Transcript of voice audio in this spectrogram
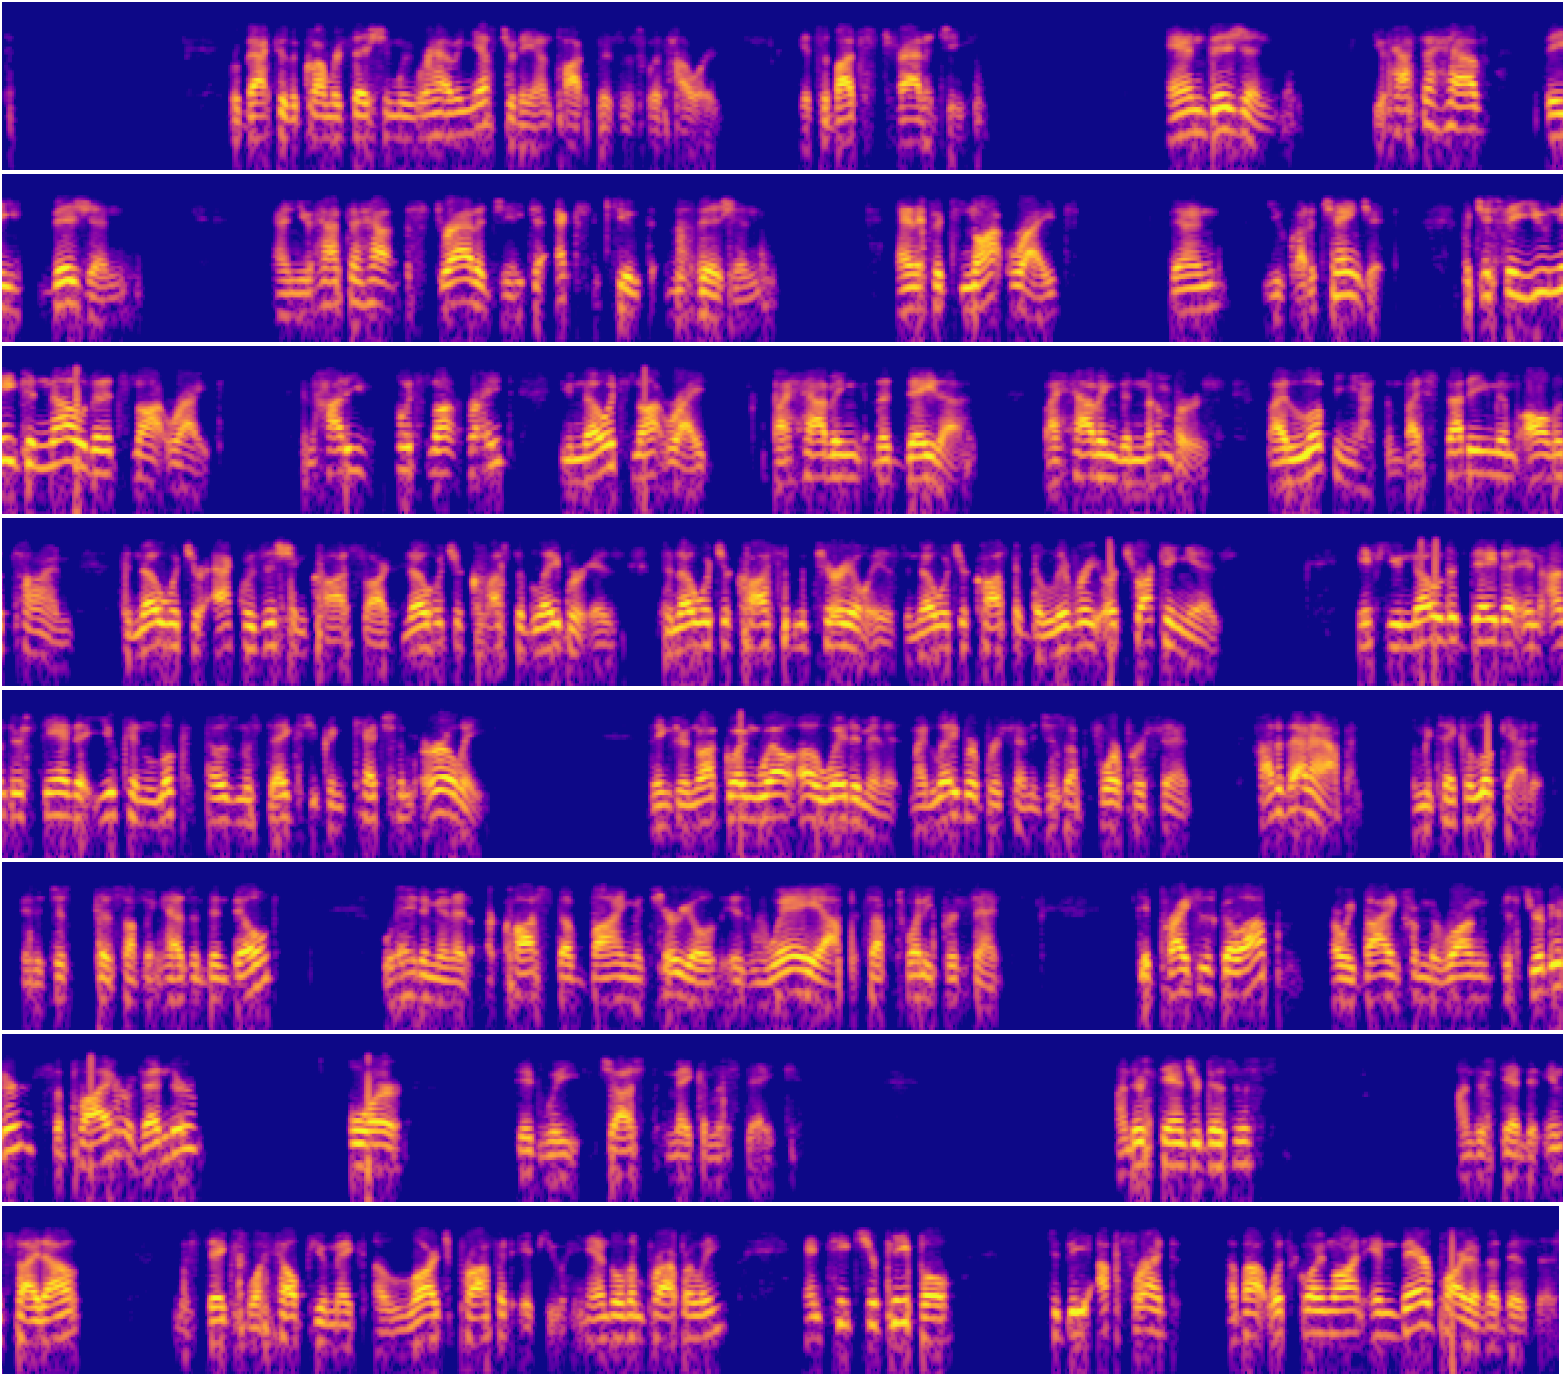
We're back to the conversation we were having yesterday on Talk Business with Howard. It's about strategy and vision. You have to have the vision and you have to have the strategy to execute the vision. And if it's not right, then you've got to change it. But you see, you need to know that it's not right. And how do you know it's not right? You know it's not right by having the data, by having the numbers, by looking at them, by studying them all the time, to know what your acquisition costs are, to know what your cost of labor is, to know what your cost of material is, to know what your cost of delivery or trucking is. If you know the data and understand it, you can look at those mistakes, you can catch them early. Things are not going well. Oh, wait a minute. My labor percentage is up 4%. How did that happen? Let me take a look at it. Is it just because something hasn't been built? Wait a minute. Our cost of buying materials is way up. It's up 20%. Did prices go up? Are we buying from the wrong distributor, supplier, vendor? Or did we just make a mistake? Understand your business, understand it inside out. Mistakes will help you make a large profit if you handle them properly, and teach your people to be upfront about what's going on in their part of the business.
